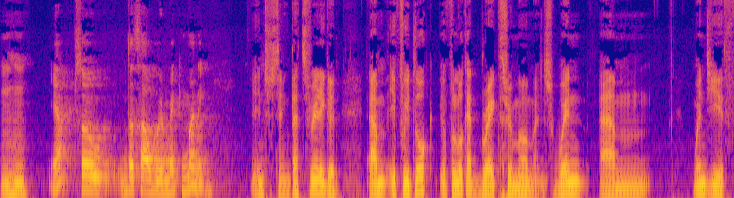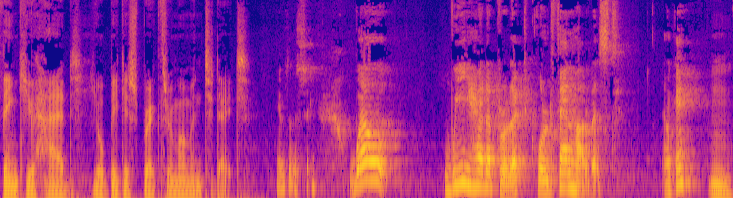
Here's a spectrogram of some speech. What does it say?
Mm-hmm. Yeah, so that's how we're making money. Interesting. That's really good. Um, if we look, if we look at breakthrough moments, when um, when do you think you had your biggest breakthrough moment to date? Interesting. Well, we had a product called Fan Harvest. Okay, mm.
